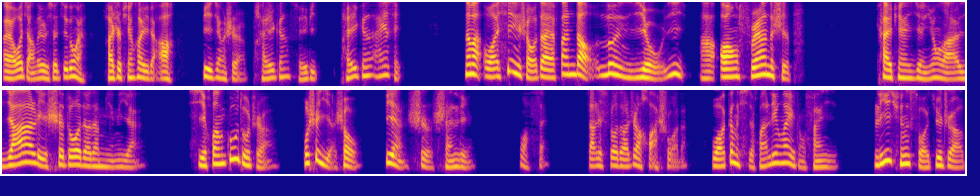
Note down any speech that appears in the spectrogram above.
哎呀，我讲的有些激动呀，还是平和一点啊，毕竟是培根随笔，培根 essay。那么我信手再翻到《论友谊》啊，On Friendship。开篇引用了亚里士多德的名言：“喜欢孤独者，不是野兽，便是神灵。”哇塞，亚里士多德这话说的，我更喜欢另外一种翻译：“离群所居者，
